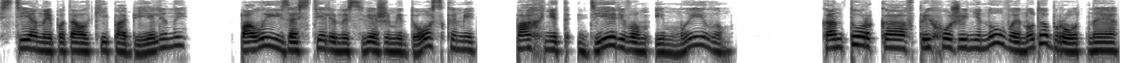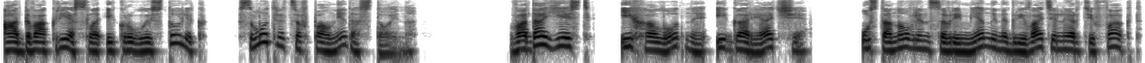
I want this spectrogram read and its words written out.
Стены и потолки побелены, полы застелены свежими досками, пахнет деревом и мылом. Конторка в прихожей не новая, но добротная, а два кресла и круглый столик смотрятся вполне достойно. Вода есть и холодная, и горячая. Установлен современный нагревательный артефакт.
